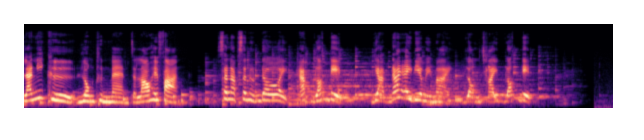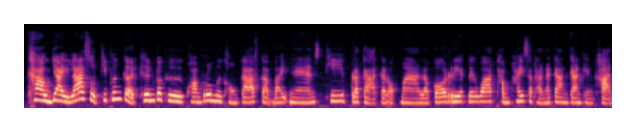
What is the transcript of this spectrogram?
และนี่คือลงทุนแมนจะเล่าให้ฟัง สนับสนุนโดยแอป Blockdit อยากได้ไอเดียใหม่ๆ ลองใช้ Blockdit ข่าวใหญ่ล่าสุดที่เพิ่งเกิดขึ้นก็คือความร่วมมือของ GULF กับ Binance ที่ประกาศกันออกมา แล้วก็เรียกได้ว่าทำให้สถานการณ์การแข่งขัน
